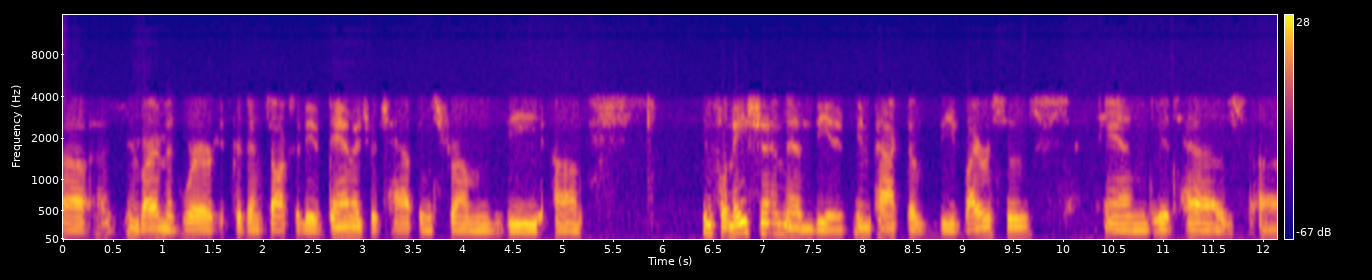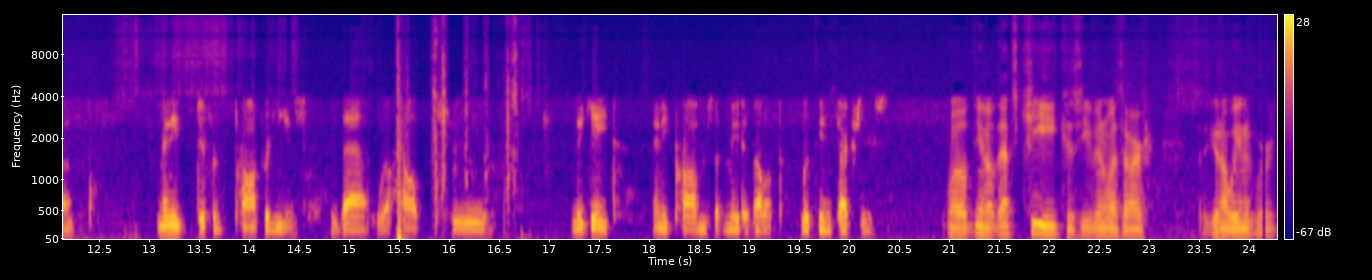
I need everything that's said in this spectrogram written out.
uh, an environment where it prevents oxidative damage, which happens from the uh, inflammation and the impact of the viruses. And it has uh, many different properties that will help to negate any problems that may develop with the infections. Well, you know, that's key because even with our you know, we, are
